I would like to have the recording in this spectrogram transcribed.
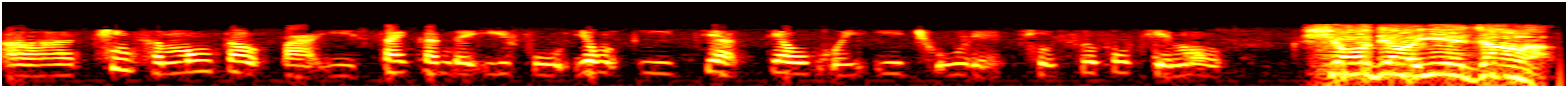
呃，清晨梦到把已晒干的衣服用衣架吊回衣橱里，请师傅解梦，消掉业障了，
